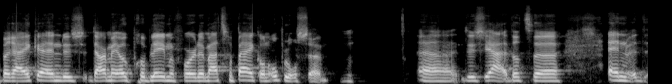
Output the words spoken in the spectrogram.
bereiken en dus daarmee ook problemen voor de maatschappij kan oplossen. Eh, dus ja, dat. eh, en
